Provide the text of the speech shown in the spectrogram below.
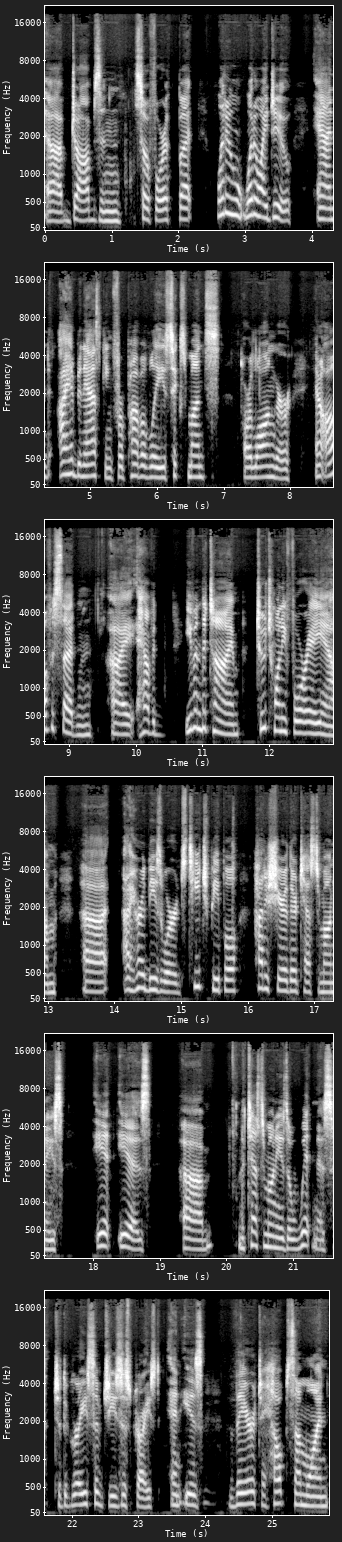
uh, jobs and so forth. But what do what do I do? And I had been asking for probably six months or longer. And all of a sudden, I have a, even the time, 2:24 a.m. Uh, I heard these words: "Teach people how to share their testimonies." It is um, the testimony is a witness to the grace of Jesus Christ and is there to help someone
